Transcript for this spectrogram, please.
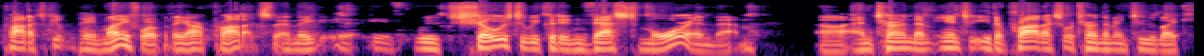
products people pay money for, but they are products, and they we chose to, we could invest more in them uh, and turn them into either products or turn them into like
